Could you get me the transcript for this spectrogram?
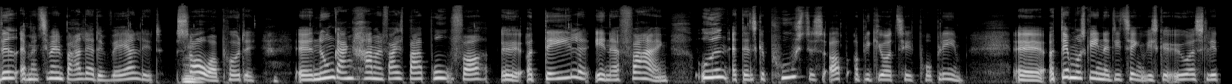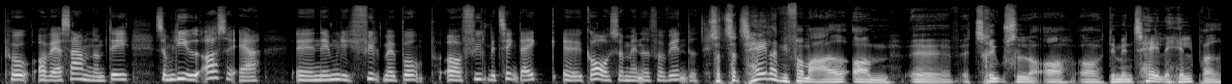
ved, at man simpelthen bare lader det være lidt, sover mm. på det. Øh, nogle gange har man faktisk bare brug for øh, at dele en erfaring, uden at den skal pustes op og blive gjort til et problem. Øh, og det er måske en af de ting, vi skal øve os lidt på, at være sammen om det, som livet også er øh, nemlig fyldt med bump og fyldt med ting, der ikke øh, går, som man havde forventet. Så, så taler vi for meget om øh, trivsel og, og det mentale helbred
